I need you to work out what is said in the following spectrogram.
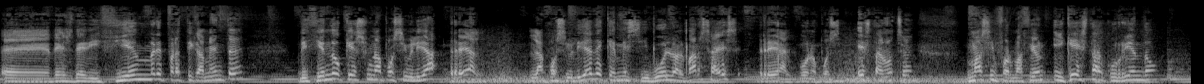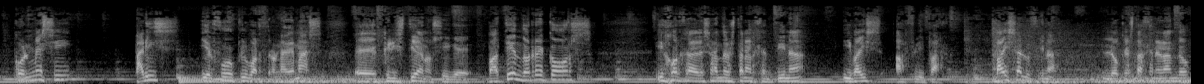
eh, desde diciembre prácticamente diciendo que es una posibilidad real. La posibilidad de que Messi vuelva al Barça es real. Bueno, pues esta noche más información y qué está ocurriendo con Messi, París y el Fútbol Club Barcelona. Además, eh, Cristiano sigue batiendo récords y Jorge Alessandro está en Argentina y vais a flipar. Vais a alucinar lo que está generando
